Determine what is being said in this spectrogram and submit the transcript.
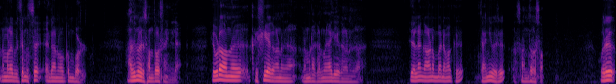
നമ്മളെ ബിസിനസ് എല്ലാം നോക്കുമ്പോൾ അതിനൊരു സന്തോഷമില്ല. ഇവിടെ വന്ന് കൃഷിയെ കാണുക നമ്മുടെ കന്നുകാലിയെ കാണുക ഇതെല്ലാം കാണുമ്പോൾ നമുക്ക് തനി ഒരു സന്തോഷം. ഒരു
